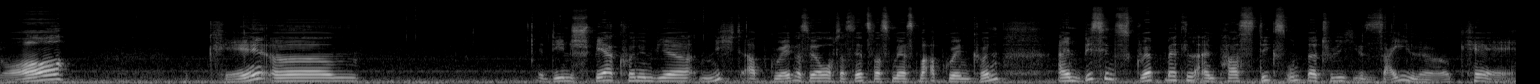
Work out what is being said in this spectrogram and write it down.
Ja. Okay. Ähm den Speer können wir nicht upgraden. Das wäre auch das letzte, was wir erstmal upgraden können. Ein bisschen Scrap Metal, ein paar Sticks und natürlich Seile. Okay.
